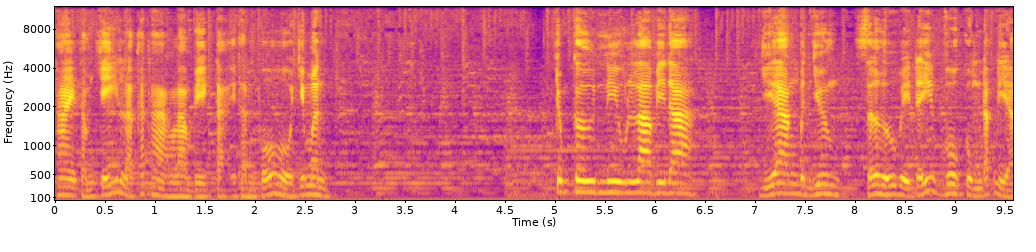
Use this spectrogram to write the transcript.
hay thậm chí là khách hàng làm việc tại thành phố Hồ Chí Minh. Chung cư New La Vida Dự An Bình Dương sở hữu vị trí vô cùng đắc địa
